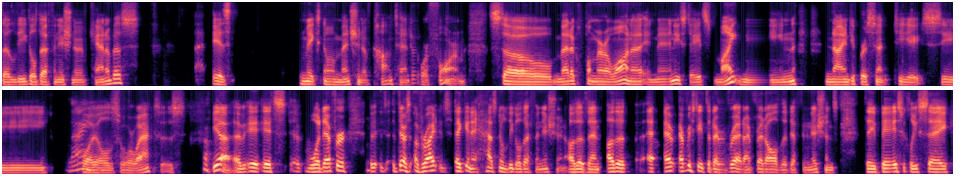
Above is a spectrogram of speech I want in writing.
the legal definition of cannabis is makes no mention of content or form. So medical marijuana in many states might mean 90% THC Nine. oils or waxes. yeah, it, it's uh, whatever. Uh, there's a variety. Again, it has no legal definition other than other. Every state that I've read, I've read all the definitions. They basically say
